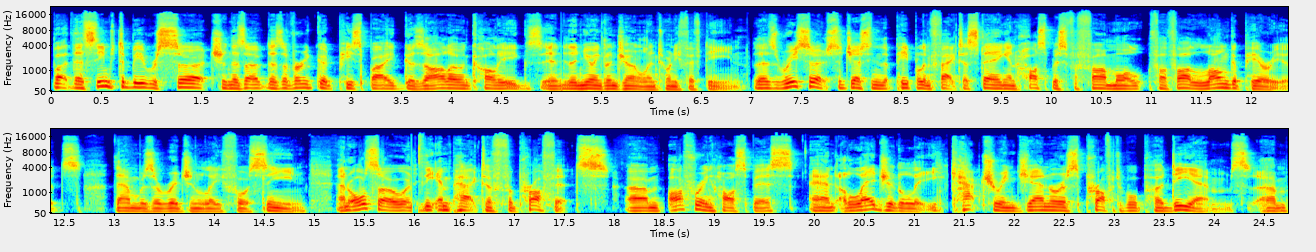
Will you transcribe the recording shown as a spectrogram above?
But there seems to be research, and there's a there's a very good piece by Gozalo and colleagues in the New England Journal in 2015. There's research suggesting that people, in fact, are staying in hospice for far more for far longer periods than was originally foreseen, and also the impact of for profits um, offering hospice and allegedly capturing generous, profitable per diems, um,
